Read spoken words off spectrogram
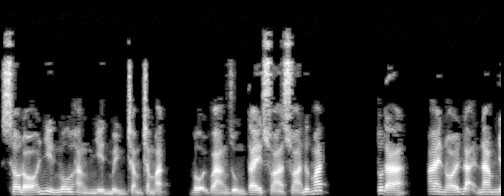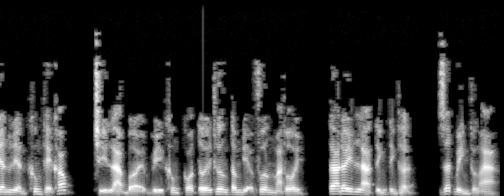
sau đó nhìn ngô hàng nhìn mình chằm chằm mặt, đội vàng dùng tay xoa xoa nước mắt. Tốt ta, ai nói đại nam nhân liền không thể khóc, chỉ là bởi vì không có tới thương tâm địa phương mà thôi, ta đây là tính tình thật, rất bình thường à.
